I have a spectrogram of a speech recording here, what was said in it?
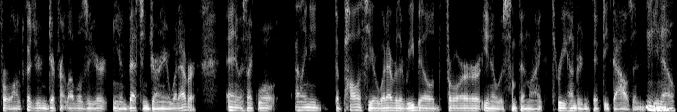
for a long because you're in different levels of your you know, investing journey or whatever. And it was like, well, I only need the policy or whatever the rebuild for you know it was something like three hundred and fifty you know,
